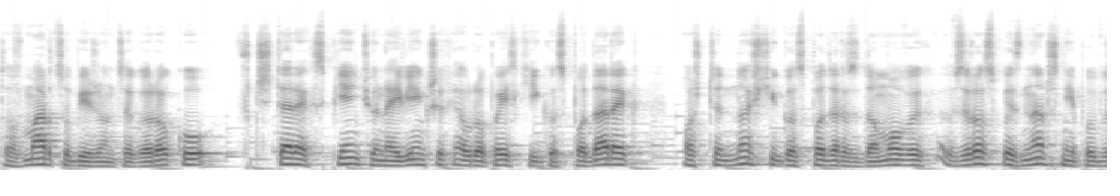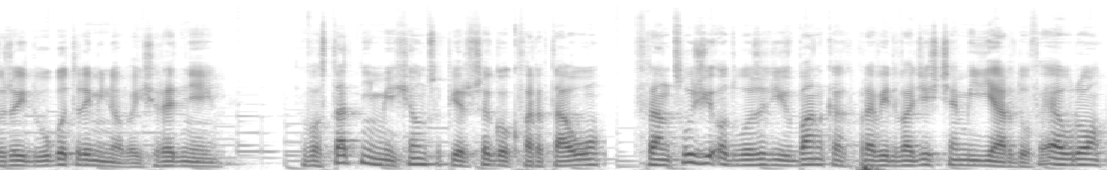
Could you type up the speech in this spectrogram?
to w marcu bieżącego roku w czterech z pięciu największych europejskich gospodarek oszczędności gospodarstw domowych wzrosły znacznie powyżej długoterminowej średniej. W ostatnim miesiącu pierwszego kwartału Francuzi odłożyli w bankach prawie 20 miliardów euro,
